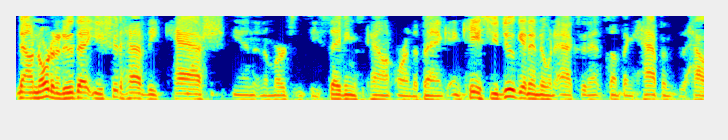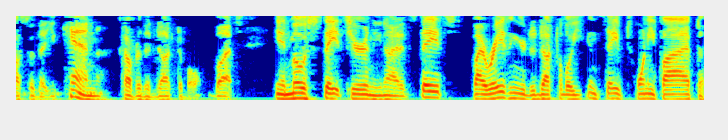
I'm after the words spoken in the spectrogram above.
Now, in order to do that, you should have the cash in an emergency savings account or in the bank in case you do get into an accident, something happens to the house so that you can cover the deductible. But in most states here in the United States, by raising your deductible, you can save 25 to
